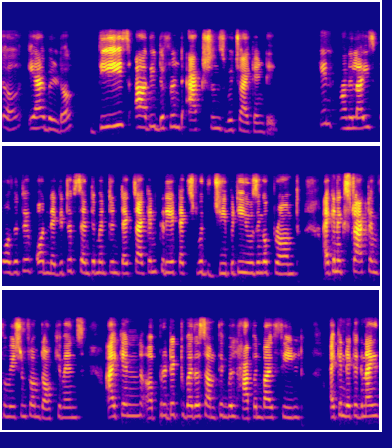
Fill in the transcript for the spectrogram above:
The AI Builder, these are the different actions which I can take can analyze positive or negative sentiment in text. I can create text with GPT using a prompt. I can extract information from documents. I can uh, predict whether something will happen by field. I can recognize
